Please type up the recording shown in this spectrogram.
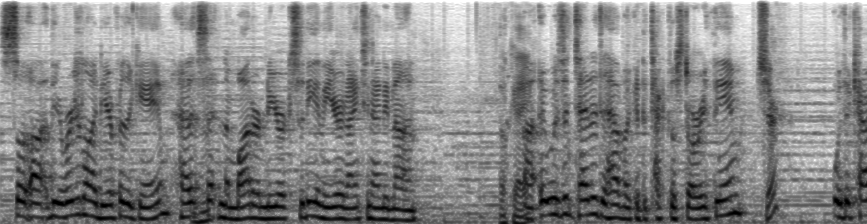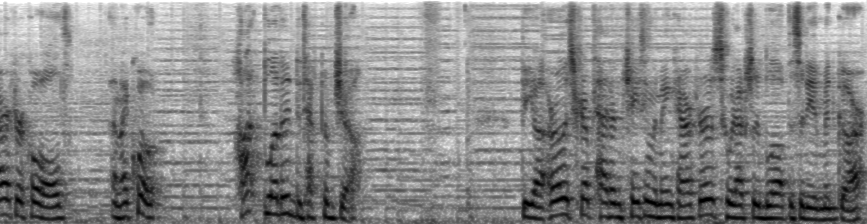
So, uh, the original idea for the game had it Mm-hmm. set in a modern New York City in the year 1999. Okay. Uh, it was intended to have like a detective story theme sure. with a character called, and I quote, "Hot Blooded Detective Joe." The uh, early script had him chasing the main characters who would actually blow up the city of Midgar.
